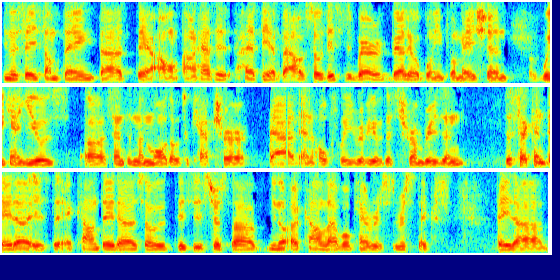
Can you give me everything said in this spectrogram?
you know say something that they are unhappy happy about. So this is very valuable information. We can use a sentiment model to capture that and hopefully review the churn reason. The second data is the account data. So this is just a you know account level characteristics data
